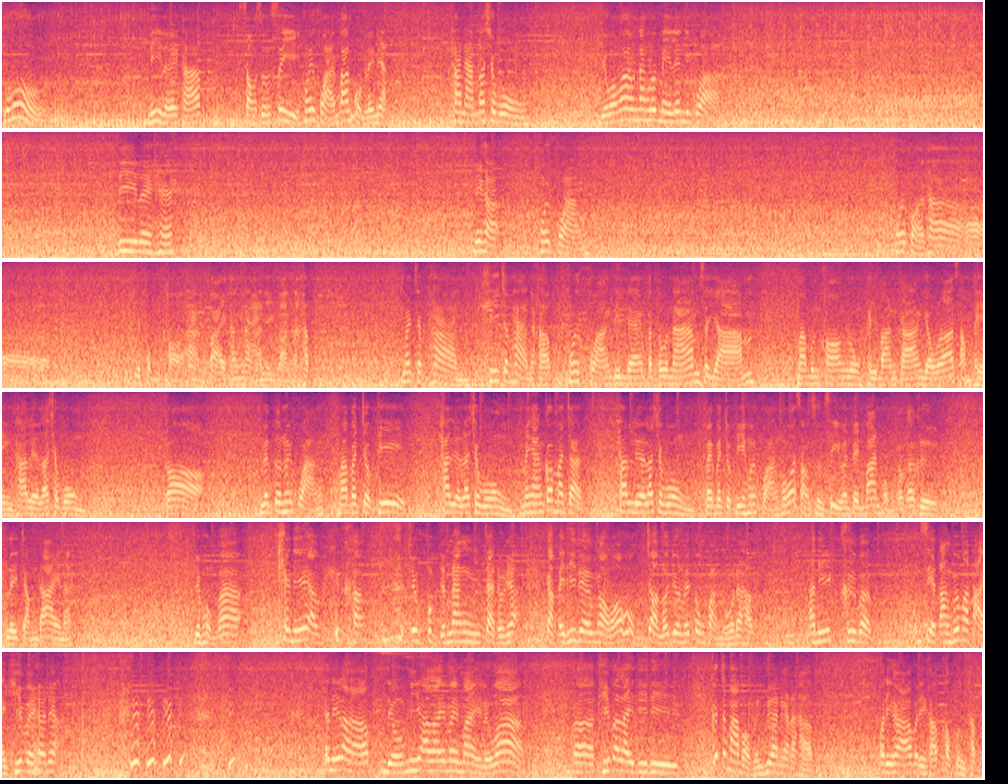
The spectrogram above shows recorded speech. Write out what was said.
โอ้นี่เลยครับ 204 ห้วยขวางบ้านผมเลยเนี่ยท่าน้ำราชวงศ์เดี๋ยวว่าๆนั่งรถเมล์เล่นดีกว่า ดีเลยแฮะ นี่ค่ะห้วยขวางห้วยขวางถ้า เอ่ผมขออ่านป้ายข้างหน้านี่ก่อนนะครับ มันจะผ่านที่จะผ่านนะครับห้วยขวางดินแดงประตูน้ำสยาม มาบุญคลองโรงพยาบาลกลางเยาวราชสำเพ็งท่าเรือราชวงศ์ก็เริ่มต้นห้วยขวางมาบรรจบที่ท่าเรือราชวงศ์ไม่งั้นก็มาจากท่าเรือราชวงศ์ไปบรรจบที่ห้วยขวางเพราะว่า 204 มันเป็นบ้านผมเขาก็คือเลยจำได้นะ เดี๋ยวผมว่า ค่นี้อะครับเดี๋ยวผมจะนั่งจากตรงเนี้ยกลับไปที่เดิมก่อนเพราะผมจอดรถยนต์ไว้ตรงฝั่งโน้นนะครับ อันนี้คือแบบเสียตังค์เพื่อมาถ่ายคลิปเลยฮะเนี่ยแค่นี้แหละครับ เดี๋ยวมีอะไรใหม่ ๆ หรือว่าทริปอะไรดีๆ ก็จะมาบอกเพื่อนๆกันนะครับสวัสดีครับสวัสดีครับ ขอบคุณครับ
